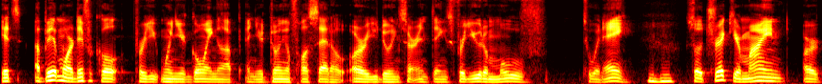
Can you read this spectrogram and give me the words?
it's a bit more difficult for you when you're going up and you're doing a falsetto or you're doing certain things for you to move to an A. So trick your mind or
